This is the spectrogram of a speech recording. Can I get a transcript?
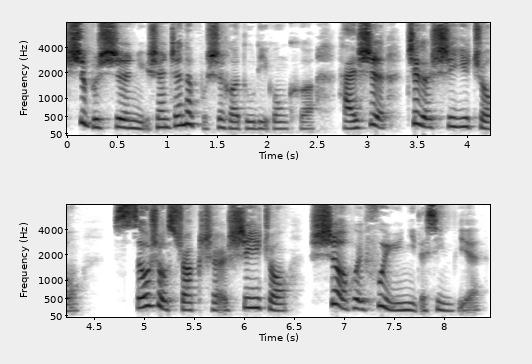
是不是女生真的不适合读理工科，还是这个是一种 social structure，是一种社会赋予你的性别？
